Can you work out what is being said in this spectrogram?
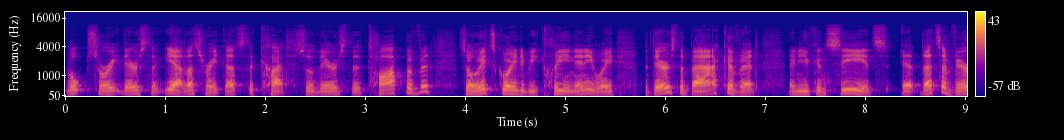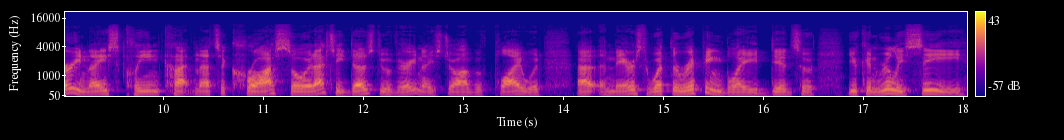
oh, sorry, there's the, yeah, that's right, that's the cut. So there's the top of it. So it's going to be clean anyway, but there's the back of it, and you can see it's, it, that's a very nice clean cut, and that's a cross, so it actually does do a very nice job of plywood. Uh, and there's what the ripping blade did, so you can really see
